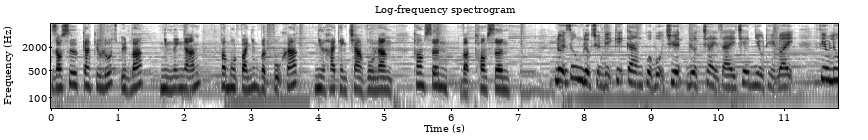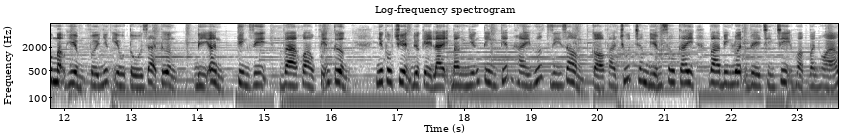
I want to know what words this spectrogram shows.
giáo sư Calculus Uyên Bác nhưng ngẫy ngãng và một vài nhân vật phụ khác như hai thanh tra vô năng Thompson và Thompson. Nội dung được chuẩn bị kỹ càng của bộ truyện được trải dài trên nhiều thể loại, phiêu lưu mạo hiểm với những yếu tố giả tưởng, bí ẩn, kinh dị và khoa học viễn tưởng. Những câu chuyện được kể lại bằng những tình tiết hài hước dí dỏm, có pha chút châm biếm sâu cay và bình luận về chính trị hoặc văn hóa.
